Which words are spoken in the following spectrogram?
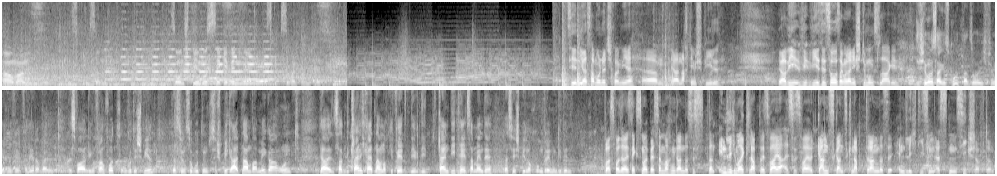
Oh Mann, das gibt's doch nicht. So ein Spiel muss der gewinnen, das gibt's doch einfach nicht. Jetzt hier Nia Samonic bei mir, ähm, ja, nach dem Spiel. Ja, wie, wie, wie ist es so, sagen wir, deine Stimmungslage? Die Stimmungslage ist gut. Also ich fühle mich nicht wie ein Verlierer, weil es war gegen Frankfurt ein gutes Spiel. Dass wir uns so gut im Spiel gehalten haben, war mega. Und ja, es haben, die Kleinigkeiten haben noch gefehlt, die, die kleinen Details am Ende, dass wir das Spiel noch umdrehen und gewinnen. Was wollt ihr das nächste Mal besser machen dann, dass es dann endlich mal klappt? Es war ja, also es war ja ganz, ganz knapp dran, dass ihr endlich diesen ersten Sieg schafft dann.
